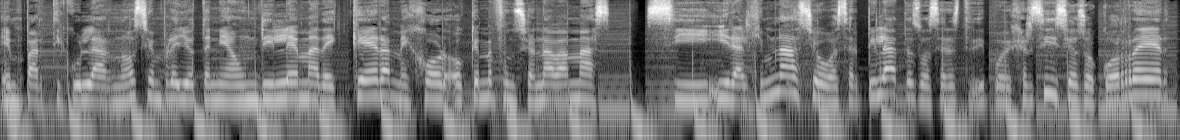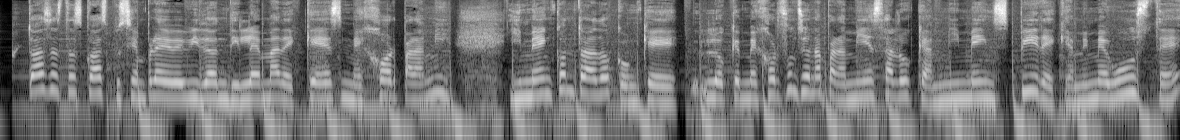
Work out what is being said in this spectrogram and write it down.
en particular, ¿no? Siempre yo tenía un dilema de qué era mejor o qué me funcionaba más. Si ir al gimnasio o hacer pilates o hacer este tipo de ejercicios o correr. Todas estas cosas pues siempre he vivido en dilema de qué es mejor para mí. Y me he encontrado con que lo que mejor funciona para mí es algo que a mí me inspire, que a mí me guste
